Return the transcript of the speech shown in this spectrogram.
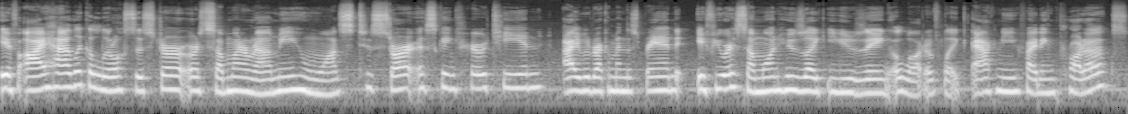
If I had like a little sister or someone around me who wants to start a skincare routine, I would recommend this brand. If you are someone who's like using a lot of like acne fighting products,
